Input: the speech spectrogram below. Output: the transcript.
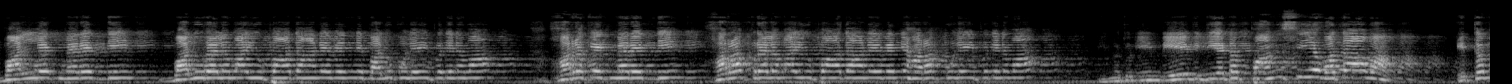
බල්ලෙක් මැරෙද්දී බලු රැළමයි උපාදානය වෙන්නේ බලුකුලේ ඉපදෙනවා. හරකෙක් මැරෙද්දි හරක් රැළමයි උපාදානය වෙන්නේ හරක් කුලේ ඉපදෙනවා. පිහතුනේ මේ විදියට පන්සිය වතාවක් එකම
